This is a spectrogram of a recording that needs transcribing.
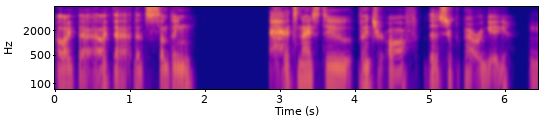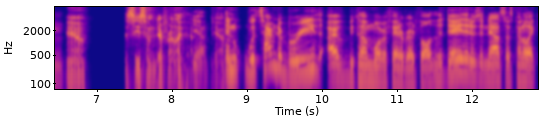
I like that. I like that. That's something. It's nice to venture off the superpower gig. Mhm. You know, to see something different like that. Yeah. yeah, And with Time to Breathe, I've become more of a fan of Redfall. The day that it was announced, I was kind of like,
